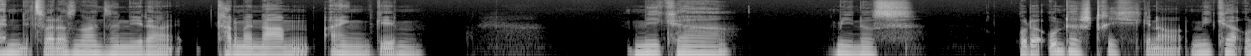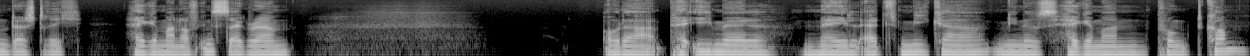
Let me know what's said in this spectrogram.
Ende 2019. Jeder kann meinen Namen eingeben. Mika minus oder Unterstrich, genau. Mika Unterstrich Hegemann auf Instagram oder per E-Mail mail at mika-hegemann.com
